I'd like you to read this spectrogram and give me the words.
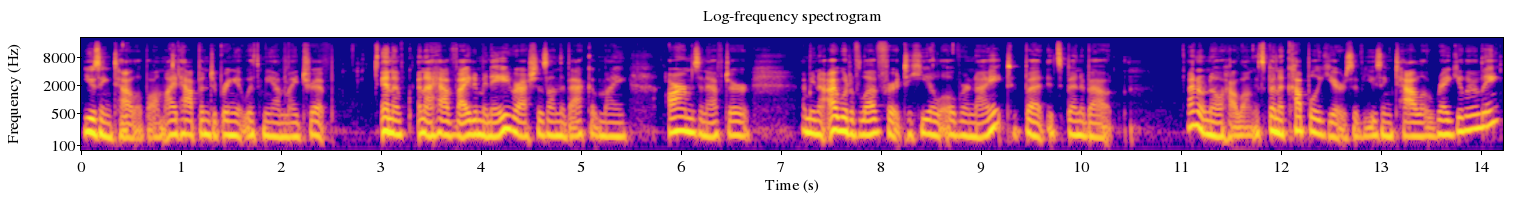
using tallow balm. I'd happen to bring it with me on my trip. And, and I have vitamin A rashes on the back of my arms. And after, I mean, I would have loved for it to heal overnight, but it's been about, I don't know how long. It's been a couple years of using tallow regularly.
